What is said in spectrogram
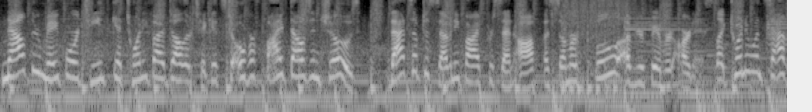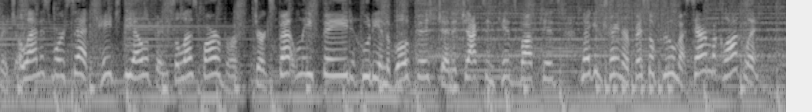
Now through May 14th, get $25 tickets to over 5,000 shows. That's up to 75% off a summer full of your favorite artists like 21 Savage, Alanis Morissette, Cage the Elephant, Celeste Barber, Dierks Bentley, Feid, Hootie and the Blowfish, Janet Jackson, Kidz Bop Kids, Meghan Trainor, Peso Pluma, Sarah McLachlan.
